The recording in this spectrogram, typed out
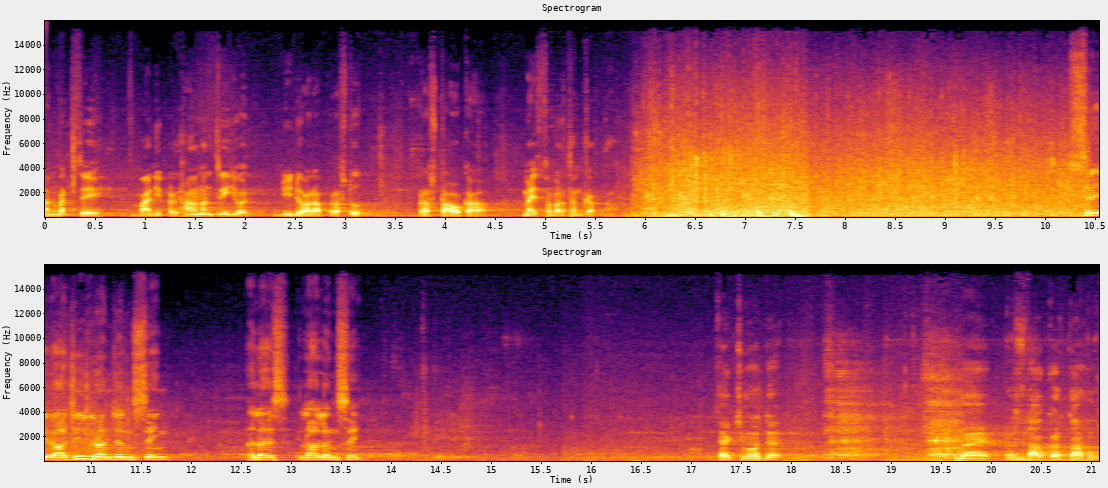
अनुमति से माननीय प्रधानमंत्री जी द्वारा प्रस्तुत प्रस्ताव का मैं समर्थन करता हूँ श्री राजीव रंजन सिंह Lalan Singh. अध्यक्ष महोदय मैं प्रस्ताव करता हूँ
